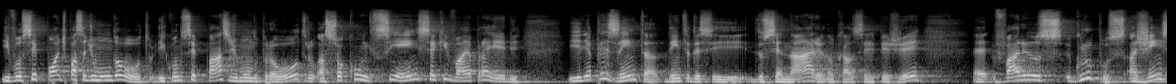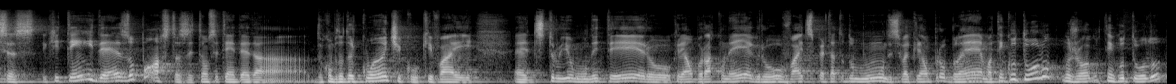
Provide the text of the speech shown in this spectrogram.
E você pode passar de um mundo ao outro. E quando você passa de um mundo para o outro, a sua consciência que vai para ele. E ele apresenta, dentro desse do cenário, no caso desse RPG, é, vários grupos, agências que têm ideias opostas. Então você tem a ideia da, do computador quântico que vai é, destruir o mundo inteiro, criar um buraco negro, ou vai despertar todo mundo, isso vai criar um problema. Tem Cthulhu no jogo, tem Cthulhu.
